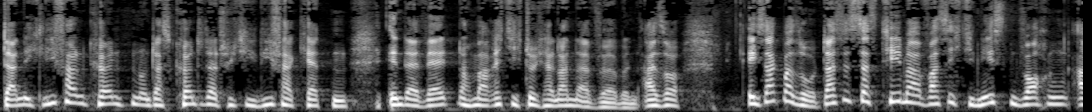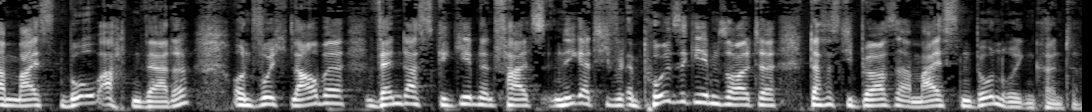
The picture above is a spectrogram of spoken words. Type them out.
dann nicht liefern könnten und das könnte natürlich die Lieferketten in der Welt nochmal richtig durcheinander wirbeln. Also ich sag mal so, das ist das Thema, was ich die nächsten Wochen am meisten beobachten werde und wo ich glaube, wenn das gegebenenfalls negative Impulse geben sollte, dass es die Börsen am meisten beunruhigen könnte.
